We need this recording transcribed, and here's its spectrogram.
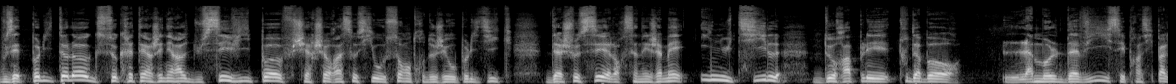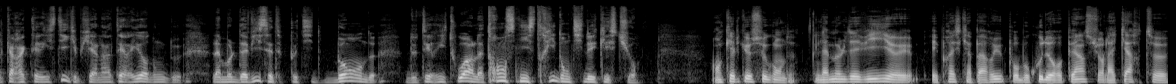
Vous êtes politologue, secrétaire général du CEVIPOF, chercheur associé au Centre de géopolitique d'HEC. Alors ça n'est jamais inutile de rappeler tout d'abord la Moldavie, ses principales caractéristiques, et puis à l'intérieur donc de la Moldavie, cette petite bande de territoire, la Transnistrie dont il est question en quelques secondes. La Moldavie euh, est presque apparue pour beaucoup d'Européens sur la carte euh,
